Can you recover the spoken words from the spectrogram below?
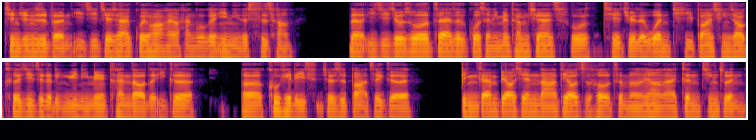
进军日本，以及接下来规划还有韩国跟印尼的市场。那以及就是说，在这个过程里面，他们现在所解决的问题，包含行销科技这个领域里面看到的一个呃 cookie list，就是把这个饼干标签拿掉之后，怎么样来更精准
